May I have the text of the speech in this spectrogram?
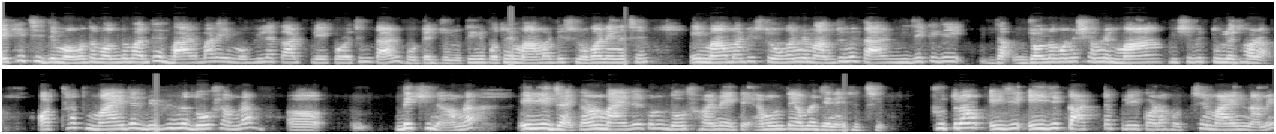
দেখেছি যে মমতা বন্দ্যোপাধ্যায় বারবার এই মহিলা কার্ড প্লে করেছেন তার ভোটের জন্য। তিনি প্রথমে মা মাটির স্লোগান এনেছেন। এই মা মাটির স্লোগানের মাধ্যমে তার নিজেকে যে জনগণের সামনে মা হিসেবে তুলে ধরা, অর্থাৎ মায়েদের বিভিন্ন দোষ আমরা দেখি না, আমরা এড়িয়ে যাই, কারণ মায়েদের কোনো দোষ হয় না, এটা এমনটাই আমরা জেনে এসেছি। সুতরাং এই যে এই যে কার্ডটা প্লে করা হচ্ছে মায়ের নামে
